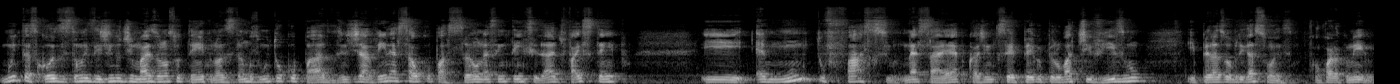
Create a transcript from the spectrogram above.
Muitas coisas estão exigindo demais do nosso tempo, nós estamos muito ocupados, a gente já vem nessa ocupação, nessa intensidade faz tempo. E é muito fácil nessa época a gente ser pego pelo ativismo e pelas obrigações. Concorda comigo?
